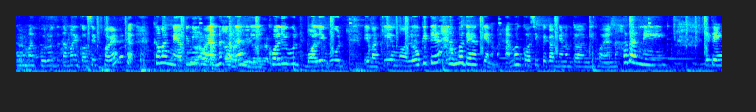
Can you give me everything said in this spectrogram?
කොහමත් පුරුද්ධ තමයි ගොසිප් හොයනට කමක් අපි මේ හොයන්න හදන්නේ කොලිවුඩ් බොලිවුඩ් ඒවගේම ලෝක තියෙන හැම දෙයක් ගැනම හැම ගොසිප් එකක් ගැනම තමයි හොයන්න හදන්නේ. ඉතින්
